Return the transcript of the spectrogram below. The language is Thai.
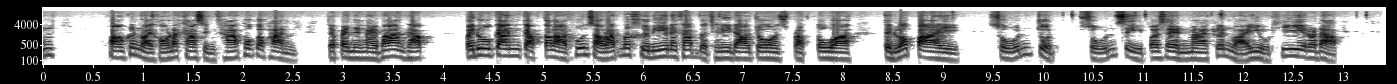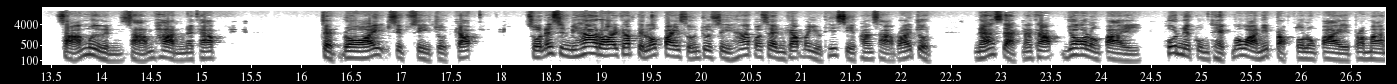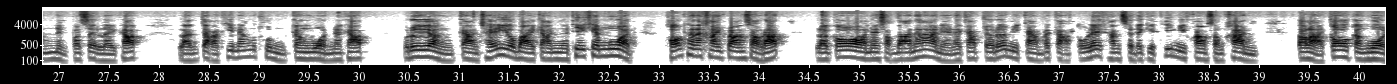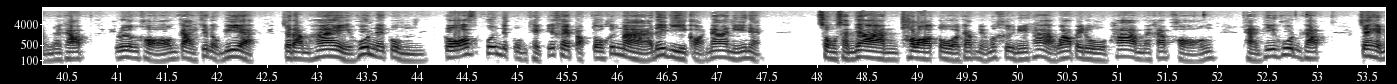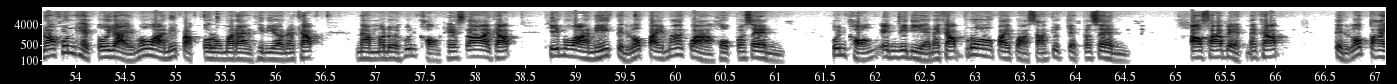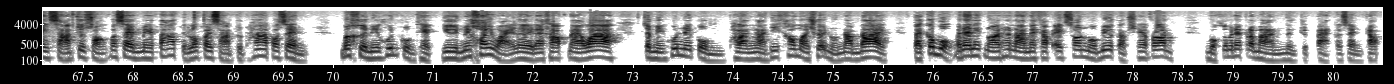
ความเคลื่อนไหวของราคาสินค้าโภคภัณฑ์จะเป็นยังไงบ้างครับ ไปดูกันกับตลาดหุ้นสหรัฐเมื่อคืนนี้นะครับดัชนีดาวโจนส์ปรับตัวติดลบไป 0.04%มาเคลื่อนไหวอยู่ที่ระดับ 33,000 นะครับ 714 จุดครับ ส่วน S&P 500 ครับติดลบไป 0.45%ครับมาอยู่ที่ 4,300 จุด NASDAQ นะครับย่อลงไป หุ้นในกลุ่มเทคเมื่อวานนี้ปรับตัวลงไปประมาณ 1%เลยครับ หลังจากที่นักลงทุนกังวลนะครับ เรื่องการใช้นโยบายการเงินที่เข้มงวด ของธนาคารกลางสหรัฐ แล้วก็ในสัปดาห์หน้าเนี่ยนะครับจะเริ่มมีการประกาศตัวเลขทางเศรษฐกิจที่มีความสำคัญ ตลาดก็กังวลนะครับเรื่องของการขึ้นดอกเบี้ย จะทำให้หุ้นในกลุ่ม growth หุ้นในกลุ่มเทคที่เคยปรับตัวขึ้นมาได้ดีก่อนหน้านี้เนี่ยส่งสัญญาณชะลอตัวครับอย่างเมื่อคืนนี้ถ้าหากว่าไปดูภาพนะครับของแผนที่หุ้นครับจะเห็นว่าหุ้นเทคตัวใหญ่เมื่อวานนี้ปรับตัวลงมาแรงทีเดียวนะครับนำมาโดยหุ้นของ t ท s l a ครับที่เมื่อวานนี้ติดลบไปมากกว่า 6%หุ้นของ NVIDIA นะครับร่วงลงไปกว่า 3.7% Alphabet นะครับติดลบไป 3.2% Meta ติดลบไป 3.5% เมื่อคืนนี้หุ้นกลุ่มเทคยืนไม่ค่อยไหวเลยนะครับแม้ว่าจะมีหุ้นในกลุ่มพลังงานที่เข้ามาช่วยหนุนนำได้ แต่ก็บวกไม่ได้เล็กน้อยเท่านั้นนะครับ Exxon Mobil กับ Chevron บวกขึ้นไม่ได้ประมาณ 1.8%ครับ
